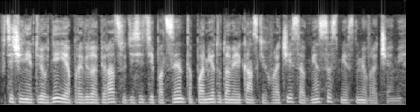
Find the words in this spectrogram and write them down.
В течение трех дней я проведу операцию 10 пациентам по методу американских врачей совместно с местными врачами.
